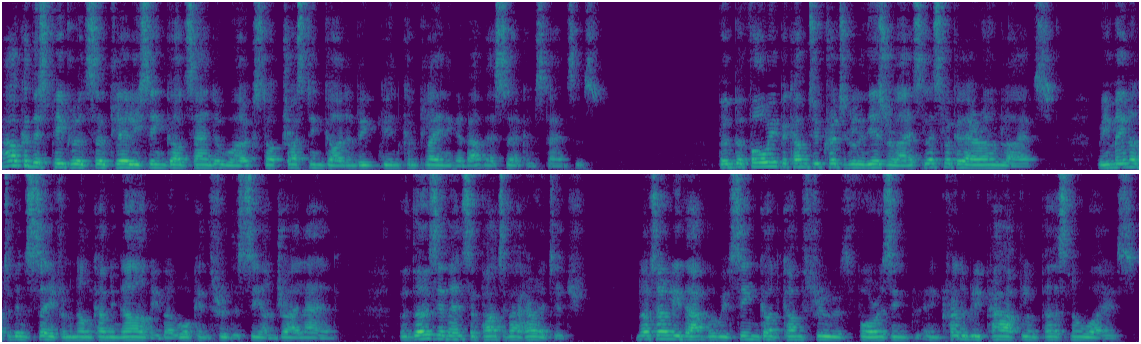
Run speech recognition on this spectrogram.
How could this people who had so clearly seen God's hand at work stop trusting God and begin complaining about their circumstances? But before we become too critical of the Israelites, let's look at our own lives. We may not have been saved from an oncoming army by walking through the sea on dry land, but those events are part of our heritage. Not only that, but we've seen God come through for us in incredibly powerful and personal ways.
